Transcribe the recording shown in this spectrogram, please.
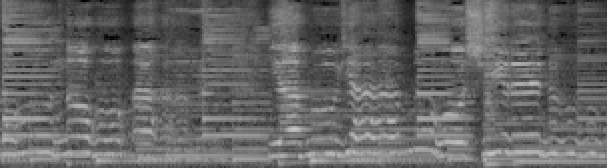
この雨。やむやもしれぬ。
